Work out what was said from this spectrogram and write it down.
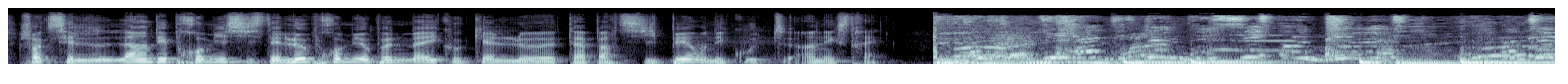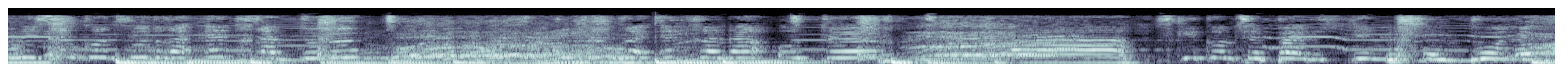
Je crois que c'est l'un des premiers, si ce n'est le premier open mic auquel tu as participé. On écoute un extrait. Tu as 10 tonnes de CO2. En 2050, faudra être à deux. J'aimerais être à la hauteur. Ah, ce qui compte, c'est pas le style, mais c'est le bonheur.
